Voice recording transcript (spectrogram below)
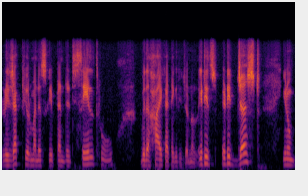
reject your manuscript and it sail through with a high category journal. It is it is just you know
